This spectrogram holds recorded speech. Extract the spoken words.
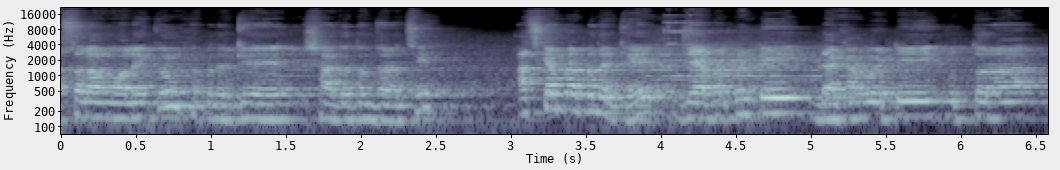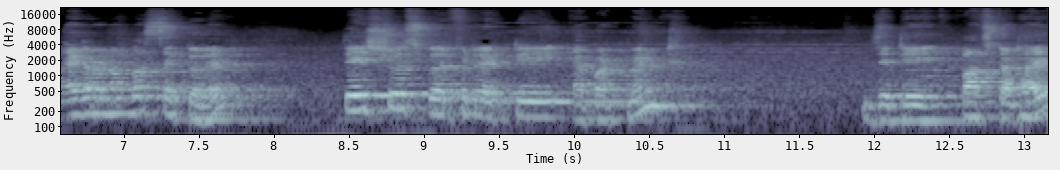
আসসালামু আলাইকুম, আপনাদেরকে স্বাগতম জানাচ্ছি। আজকে আমরা আপনাদেরকে যে অ্যাপার্টমেন্টটি দেখাবো, এটি উত্তরা এগারো নম্বর সেক্টরে তেইশশো স্কোয়ার ফিটের একটি অ্যাপার্টমেন্ট যেটি পাঁচ কাঠায়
